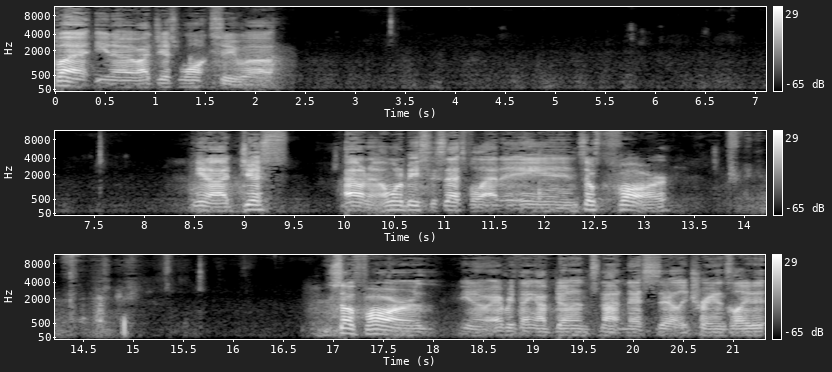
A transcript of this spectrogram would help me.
but, you know, I just want to, uh, you know, I just, I don't know, I want to be successful at it. And so far, so far, you know, everything I've done's not necessarily translated.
